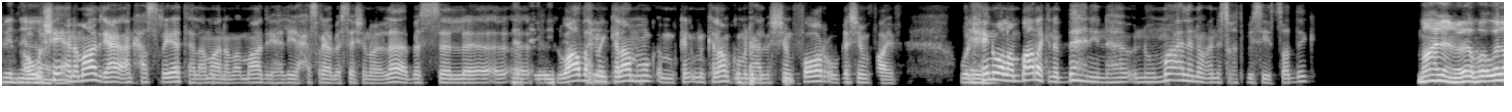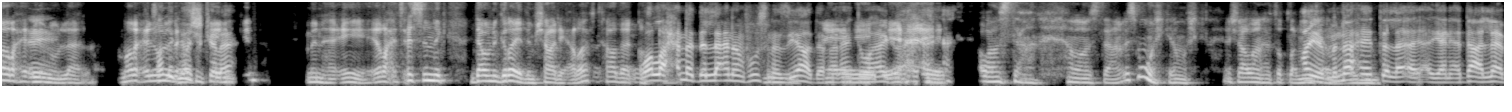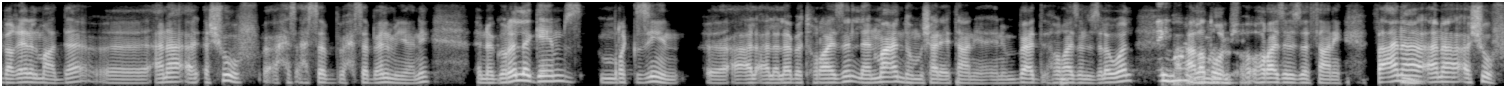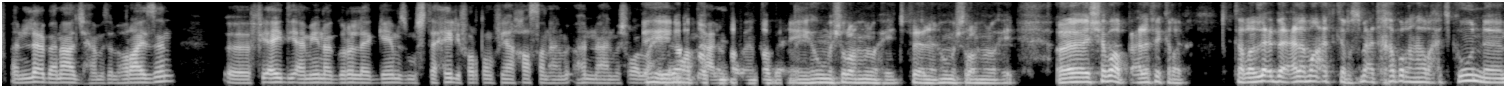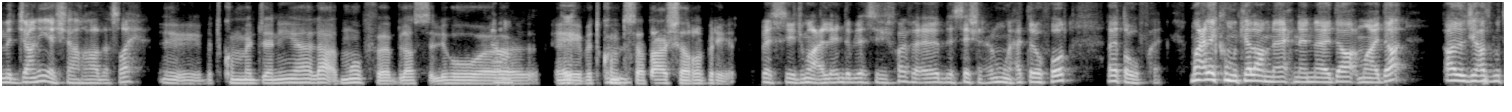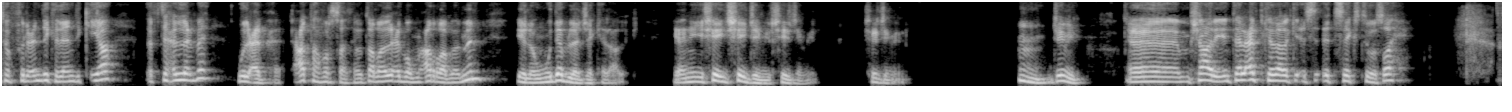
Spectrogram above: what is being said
بإذن الله أول شيء يعني. أنا ما أدري عن حصريتها الامانه ما- ما أدري هل هي حصرية على ال PlayStation ولا لا بس ال- لا، إيه، الواضح من إيه. كلامهم من كلامكم إنها على ال PlayStation 4 و PlayStation 5 والحين إيه. والله مبارك نبهني انها إنهم ما أعلنوا عن نسخة PC تصدق؟ ما أعلنوا لا ولا راح يعلنون إيه. لا لا ما راح يعلنون إلا. يمكن منها اي راح تحس إنك downgrade مشاري عرفت هذا قصدي والله. إحنا دلعنا أنفسنا مم. زيادة فالحين إيه، إيه، الله المستعان الله المستعان بس مو مشكلة مشكلة إن شاء الله إنها تطلع طيب من ناحية يعني أداء اللعبة غير المادة آه، أنا أشوف حس- حسب حسب علمي يعني إن Guerrilla Games مركزين على على لعبة Horizon لأن ما عندهم مشاريع ثانية يعني من بعد Horizon الجزء الأول على طول. Horizon الجزء الثاني. فأنا أنا أشوف إن لعبة ناجحة مثل Horizon آه، في ايدي امينا Guerrilla Games مستحيل يفرطون فيها خاصة انها المشروع الوحيد إي إيه، لا طبعا طبعا طبعا. هو مشروعهم الوحيد فعلا هو مشروعهم الوحيد. آه شباب على فكرة ترى اللعبة على ما أذكر سمعت خبر إنها راح تكون مجانية الشهر هذا صح؟ إي بتكون مجانية. لا مو في Plus اللي هو آه. إي. بتكون مم. 19 أبريل. بس يا جماعة اللي عنده PlayStation 5 آه، PlayStation عموما حتى لو 4 لا يطوفها. ما عليكم من كلامنا إحنا إن أداء ما أداء. هذا الجهاز متوفر عندك إذا عندك إياه افتح اللعبة والعبها. عطها فرصتها. وترى لعبه معربة من إلى ومدبلجه كذلك. يعني شيء شيء جميل شيء جميل شيء جميل. امم جميل. مشاري أنت لعبت كذلك إت 62 صح؟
